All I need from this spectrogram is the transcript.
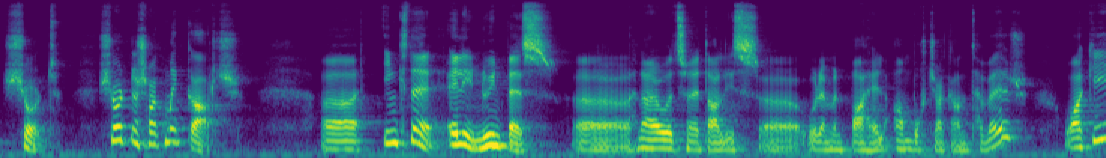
short։ Short նշանակում է կարճ։ Ինքն է էլի նույնպես հնարավորություն է տալիս ուրեմն պահել ամբողջական թվեր, ուղակի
